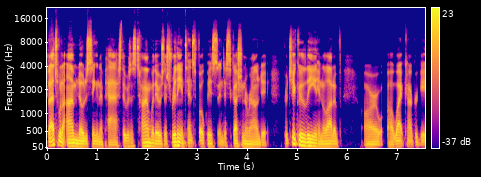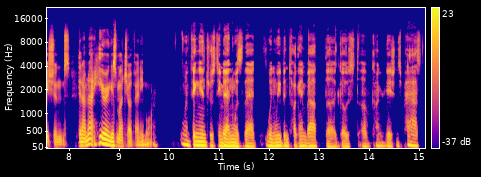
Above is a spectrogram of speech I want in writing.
that's what I'm noticing in the past. There was this time where there was this really intense focus and discussion around it, particularly in a lot of our uh, white congregations, that I'm not hearing as much of anymore. One thing interesting, Ben, was that when we've been talking about the ghost of congregations past,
